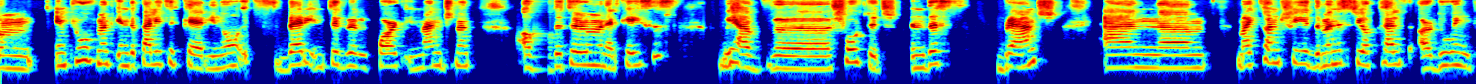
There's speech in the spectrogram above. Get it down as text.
um, improvement in the palliative care. You know, it's very integral part in management of the terminal cases. We have a shortage in this branch, and um, my country, the Ministry of Health, are doing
